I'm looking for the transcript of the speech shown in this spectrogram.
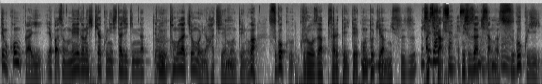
でも今回やっぱそのメイドの飛脚に下敷きになってる友達思いの八右衛門っていうのがすごくクローズアップされていてこの時はみすずあきさんです。みすずあきさんがすごくいい。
